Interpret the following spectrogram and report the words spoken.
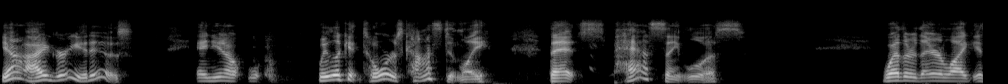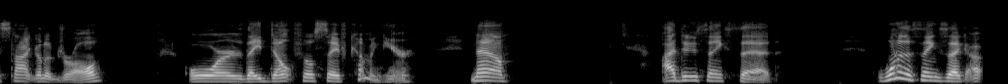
Yeah, I agree. It is, and you know, we look at tours constantly that's past St. Louis, whether they're like it's not going to draw or they don't feel safe coming here. Now, I do think that one of the things like I,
